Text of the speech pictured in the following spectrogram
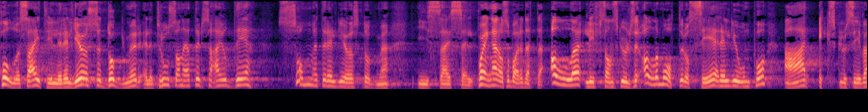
holde seg til religiøse dogmer eller trossannheter, så er jo det som et religiøst dogme i seg selv. Poenget er altså bare dette. Alle livsanskuelser, alle måter å se religion på, er eksklusive.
